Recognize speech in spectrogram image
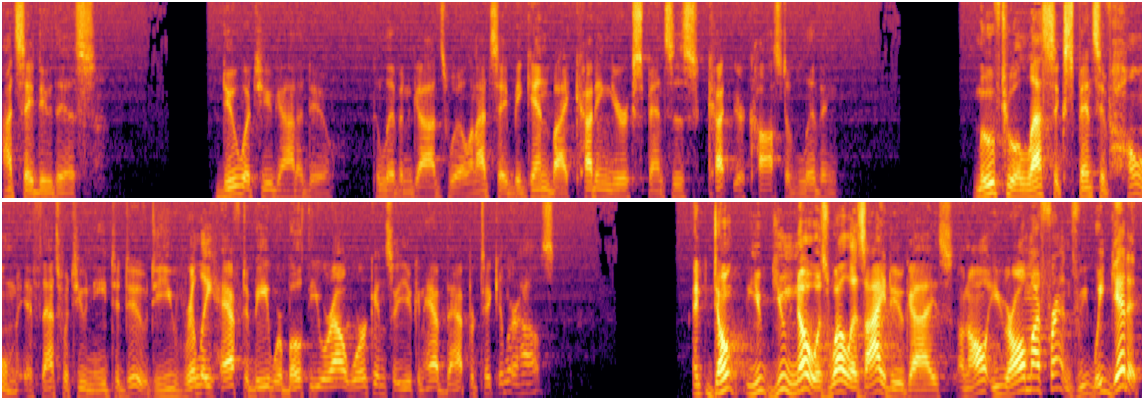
I'd say do this. Do what you got to do to live in God's will. And I'd say begin by cutting your expenses, cut your cost of living. Move to a less expensive home if that's what you need to do. Do you really have to be where both of you are out working so you can have that particular house? And don't, you, you know as well as I do, guys, and all, you're all my friends. We, we get it.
